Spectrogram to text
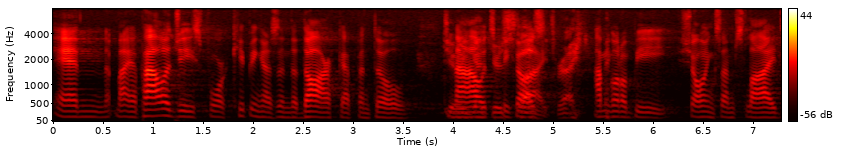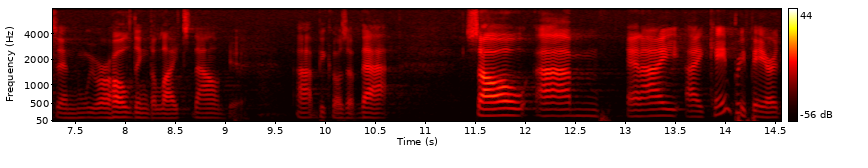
And my apologies for keeping us in the dark up until Till now. It's because slides, right. I'm going to be showing some slides, and we were holding the lights down Yeah. uh, because of that. So, um, and I, I came prepared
